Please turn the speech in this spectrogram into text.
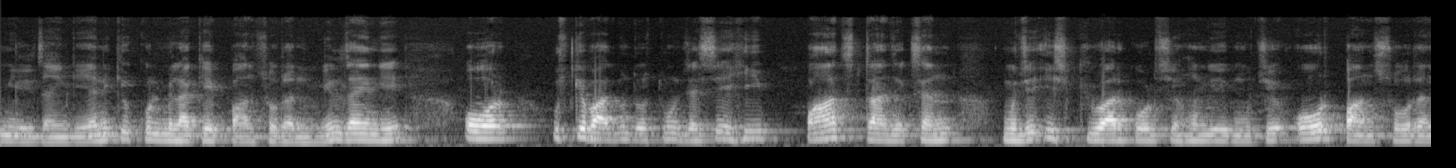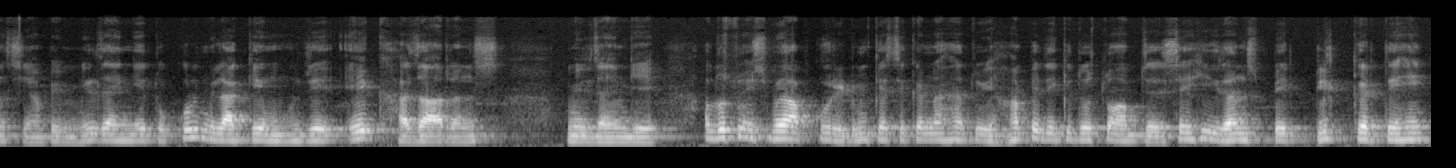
मिल जाएँगे, यानी कि कुल मिला के पाँच सौ रन मिल जाएँगे। और उसके बाद में दोस्तों, जैसे ही पाँच ट्रांजैक्शन मुझे इस क्यू आर कोड से होंगे, मुझे और पाँच सौ रन्स यहाँ पे मिल जाएँगे तो कुल मिला के मुझे एक हज़ार रन्स मिल जाएँगे। अब दोस्तों, इसमें आपको रिडीम कैसे करना है तो यहाँ पे देखिए दोस्तों, आप जैसे ही रन्स पे क्लिक करते हैं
